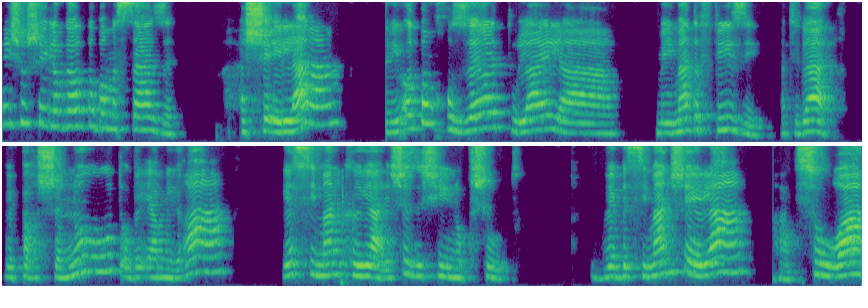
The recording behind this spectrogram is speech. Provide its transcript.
מישהו שילווה אותו במסע הזה. השאלה אני עוד פעם חוזרת אולי למימד הפיזי, את יודעת, בפרשנות או באמירה יש סימן קריאה, יש איזושהי נוקשות. ובסימן שאלה, הצורה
